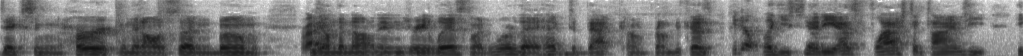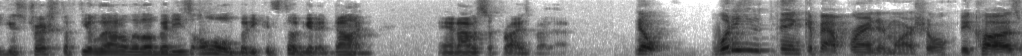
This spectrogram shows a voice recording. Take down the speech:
Dickson hurt, and then all of a sudden, boom, Right. he's on the non-injury list. I'm like, where the heck did that come from? Because, You know, like you said, he has flashed at times. He he can stretch the field out a little bit. He's old, but he can still get it done. And I was surprised by that. No, what do you think about Brandon Marshall? Because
